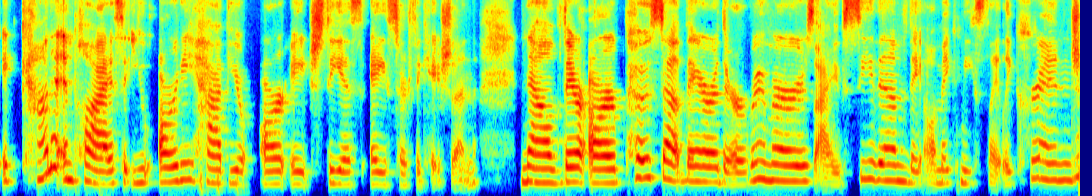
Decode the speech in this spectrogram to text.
it kind of implies that you already have your RHCSA certification. Now, there are posts out there, there are rumors, I see them, they all make me slightly cringe.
